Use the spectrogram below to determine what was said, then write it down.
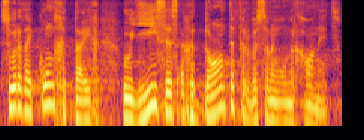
sodat hy kon getuig hoe Jesus 'n gedaanteverwisseling ondergaan het.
